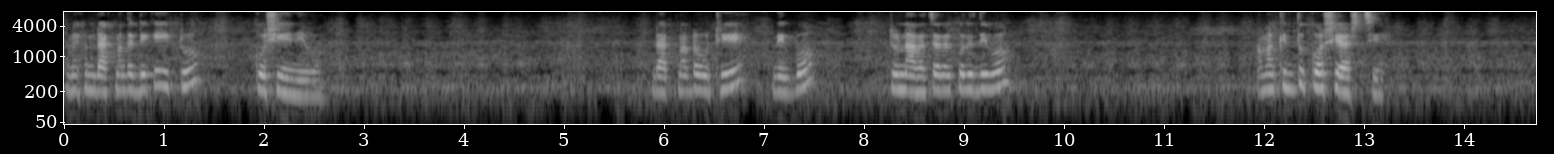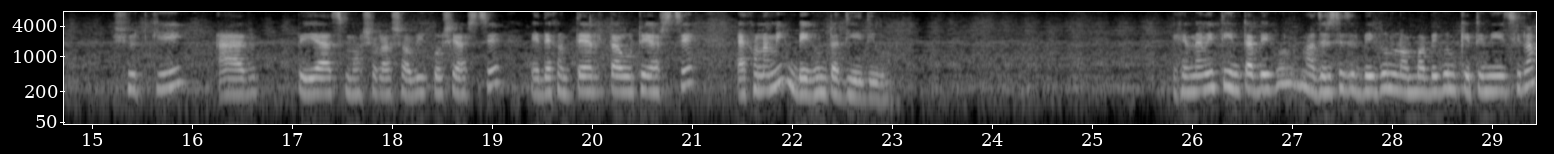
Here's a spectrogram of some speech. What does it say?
আমি এখন ডাকনাতে ডেকে একটু কষিয়ে নিব। ডাকনাটা উঠিয়ে দেখব, একটু নাড়াচাড়া করে দিব। আমার কিন্তু কষে আসছে। শুটকি আর পেঁয়াজ, মশলা সবই কষে আসছে। এই দেখুন, তেলটা উঠে আসছে। এখন আমি বেগুনটা দিয়ে দিব। এখানে আমি তিনটা বেগুন, মাঝের সাইজের বেগুন, লম্বা বেগুন কেটে নিয়েছিলাম,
